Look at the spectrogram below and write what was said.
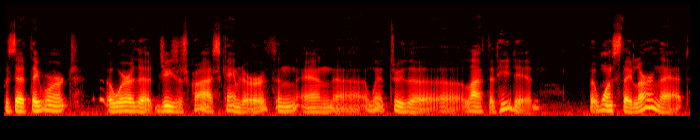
was that they weren't aware that Jesus Christ came to earth and, and uh, went through the uh, life that he did. But once they learned that,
